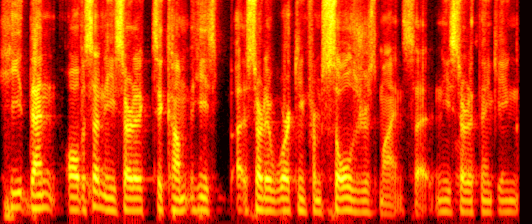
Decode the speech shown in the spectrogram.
he then all of a sudden he started to come. He uh, started working from soldier's mindset, and he started thinking,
